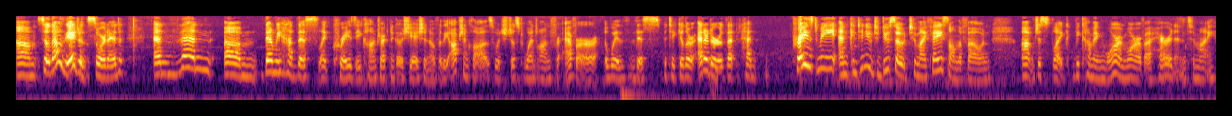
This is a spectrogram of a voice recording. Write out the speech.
Um, so that was the agent sorted, and then um, then we had this like crazy contract negotiation over the option clause, which just went on forever with this particular editor that had praised me and continued to do so to my face on the phone, um, just like becoming more and more of a harridan to my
